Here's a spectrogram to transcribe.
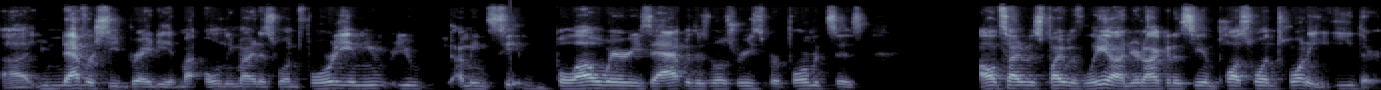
Uh, you never see Brady at my, only minus 140, and you you I mean, see below where he's at with his most recent performances. Outside of his fight with Leon, you're not going to see him plus 120 either.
